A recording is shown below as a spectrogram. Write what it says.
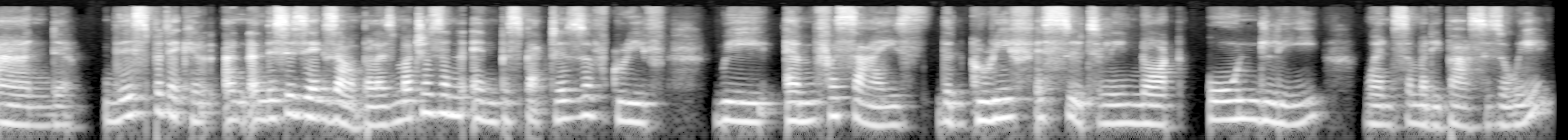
And this particular, and, and this is the example, as much as in, in perspectives of grief, we emphasize that grief is certainly not only when somebody passes away.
